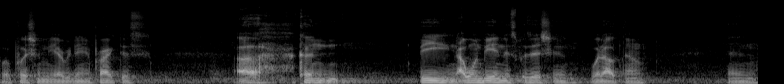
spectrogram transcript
for pushing me every day in practice. Uh, I couldn't be, I wouldn't be in this position without them. And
